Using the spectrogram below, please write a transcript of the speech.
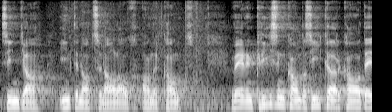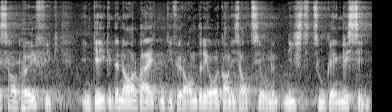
sind ja international auch anerkannt. Während Krisen kann das IKRK deshalb häufig in Gegenden arbeiten, die für andere Organisationen nicht zugänglich sind.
